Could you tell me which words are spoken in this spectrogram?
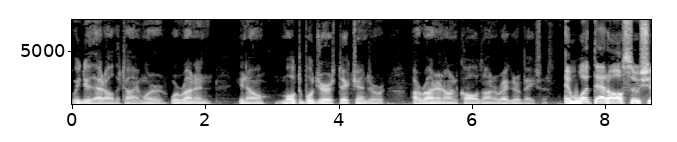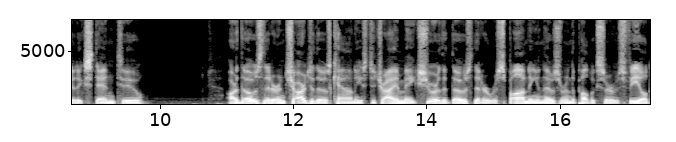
we do that all the time. We're we're running, you know, multiple jurisdictions are are running on calls on a regular basis. And what that also should extend to are those that are in charge of those counties to try and make sure that those that are responding and those who are in the public service field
